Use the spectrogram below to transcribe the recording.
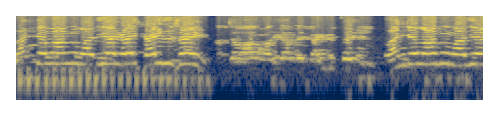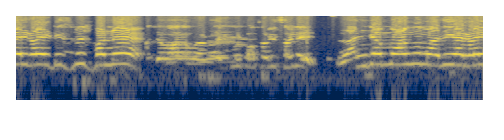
லஞ்சம் வாங்கும் அதிகாரிகளை கைது செய். லஞ்சம் வாங்கும் அதிகாரிகளை டிஸ்மிஸ் பண்ணு. லஞ்சம் வாங்கும் அதிகாரிகளை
